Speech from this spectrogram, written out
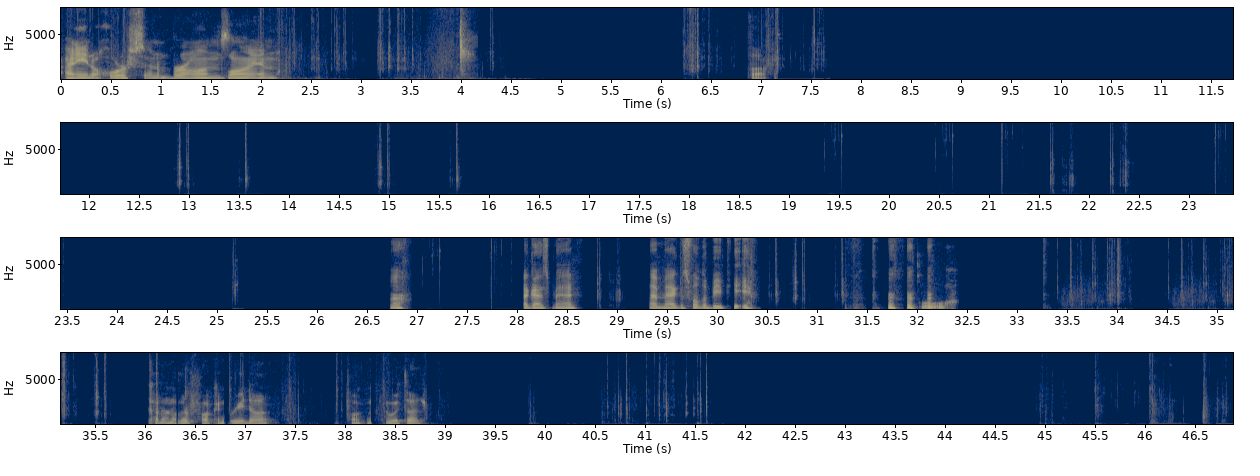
I need a horse and a bronze lion. Fuck. that guy's mad that mag is full of bp Ooh. Cut another fucking redut. Fucking do with that.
